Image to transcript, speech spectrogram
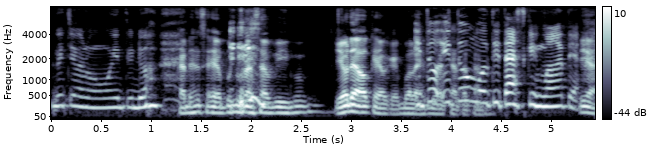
Gue cuma mau ngomong itu doang kadang saya pun merasa bingung. Ya udah oke oke boleh. Itu boleh itu multitasking banget ya Iya,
